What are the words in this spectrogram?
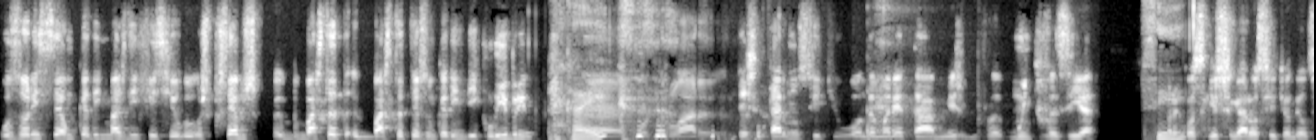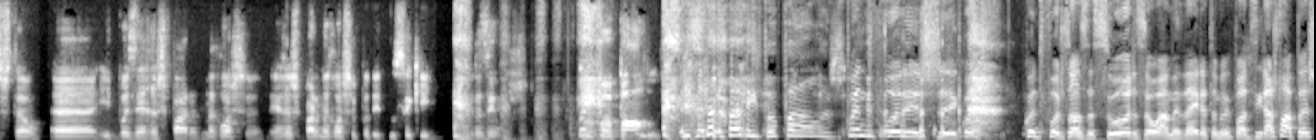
os ouriços é um bocadinho mais difícil. Os percebes, basta, basta teres um bocadinho de equilíbrio, Ok. eh, controlar, tens que estar num sítio onde a maré está mesmo muito vazia para Sim. conseguir chegar ao sítio onde eles estão. eh, e depois é raspar na rocha, é raspar na rocha para dentro do saquinho e trazê-los. Papá-los! Ai, papalos. Quando fores, eh, quando, quando fores aos Açores ou à Madeira, também podes ir às Lapas.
